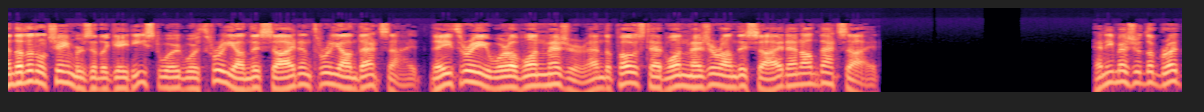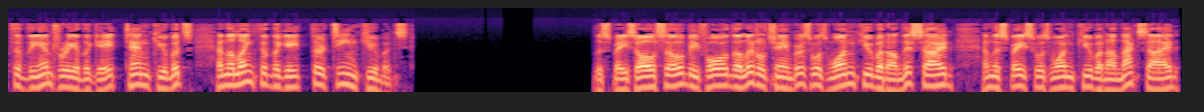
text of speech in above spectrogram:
And the little chambers of the gate eastward were three on this side and three on that side. They three were of one measure, and the post had one measure on this side and on that side. And he measured the breadth of the entry of the gate ten cubits, and the length of the gate thirteen cubits. The space also before the little chambers was one cubit on this side, and the space was one cubit on that side,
